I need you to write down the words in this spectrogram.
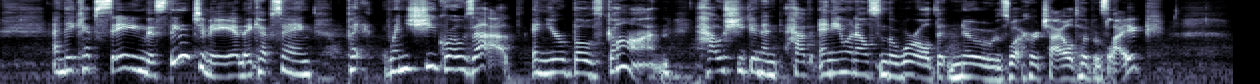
And they kept saying this thing to me, and they kept saying, But when she grows up and you're both gone, how's she going to have anyone else in the world that knows what her childhood was like?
